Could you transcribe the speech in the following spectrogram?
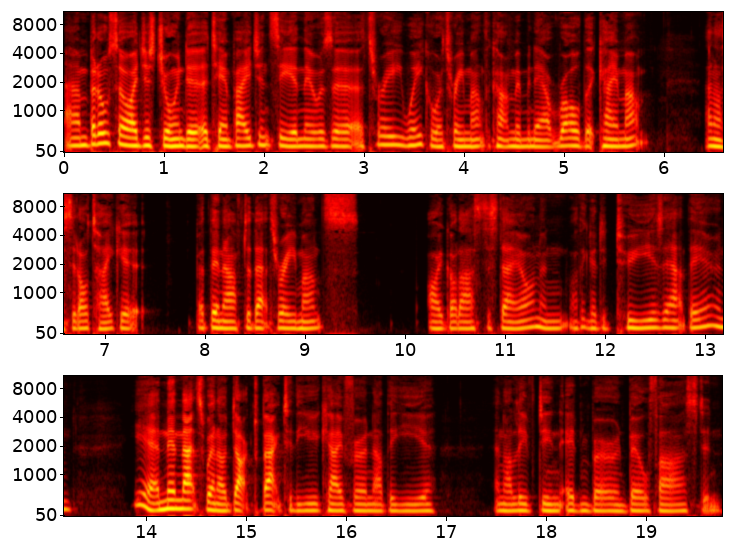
um, but also I just joined a, a temp agency and there was a, a three week or a three month I can't remember now role that came up, and I said I'll take it. But then after that three months, I got asked to stay on, and I think I did two years out there, and yeah, and then that's when I ducked back to the UK for another year, and I lived in Edinburgh and Belfast and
